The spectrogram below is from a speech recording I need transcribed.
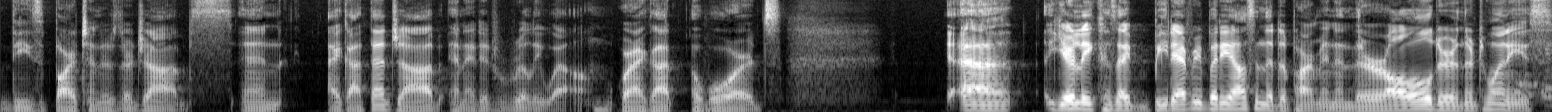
these bartenders their jobs. And I got that job and I did really well, where I got awards. Uh, yearly because I beat everybody else in the department, and they're all older in their twenties.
